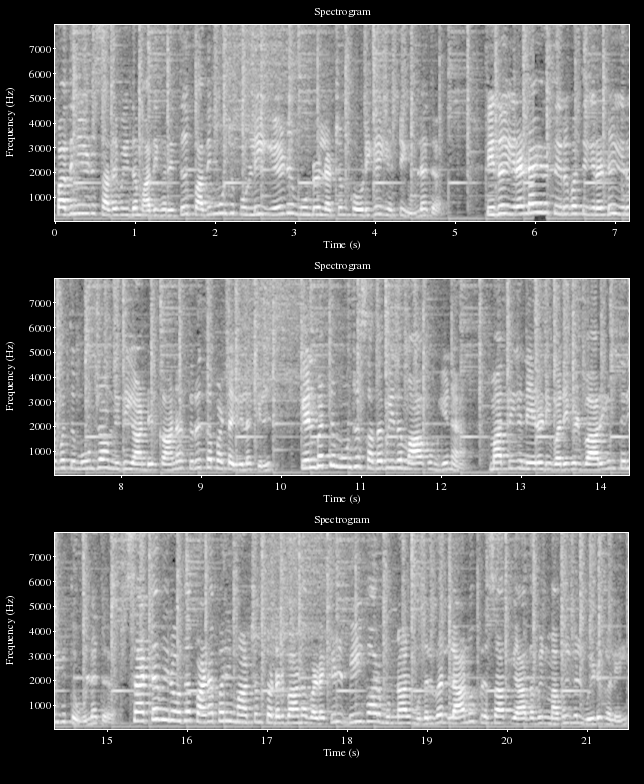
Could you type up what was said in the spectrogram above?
பதினேழு சதவீதம் அதிகரித்து பதிமூன்று புள்ளி ஏழு மூன்று லட்சம் கோடியை எட்டியுள்ளது. இது இரண்டாயிரத்தி இருபத்தி இரண்டு இருபத்தி மூன்றாம் நிதியாண்டிற்கான திருத்தப்பட்ட இலக்கில் எண்பத்தி மூன்று சதவீதம் ஆகும் என மத்திய நேரடி வரிகள் வாரியம் தெரிவித்துள்ளது. சட்டவிரோத பணப்பரிமாற்றம் தொடர்பான வழக்கில் பீகார் முன்னாள் முதல்வர் லாலு பிரசாத் யாதவின் மகள்கள் வீடுகளில்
